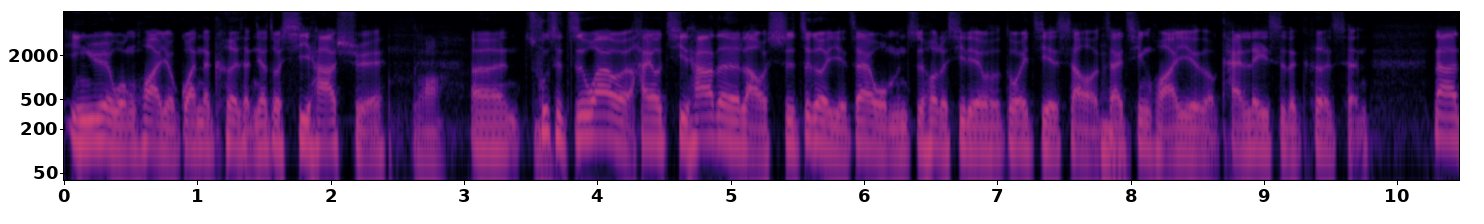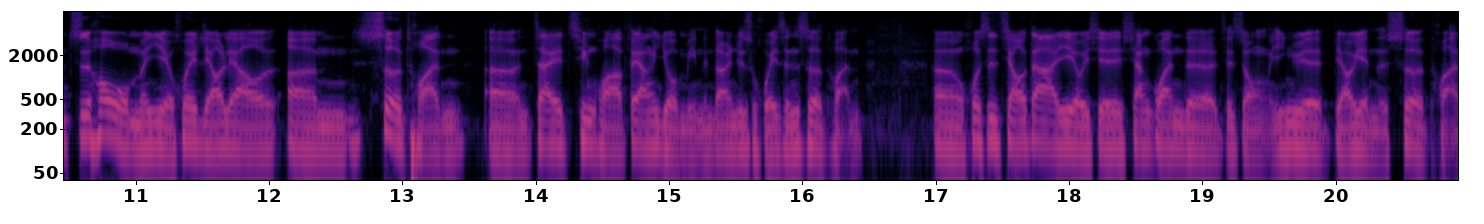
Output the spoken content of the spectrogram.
音乐文化有关的课程叫做嘻哈学。哇，呃，除此之外还有其他的老师，这个也在我们之后的系列都会介绍，在清华也有开类似的课程。那之后我们也会聊聊，嗯，社团，呃，在清华非常有名的，当然就是回声社团，嗯，或是交大也有一些相关的这种音乐表演的社团，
